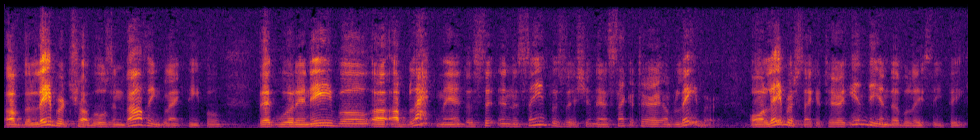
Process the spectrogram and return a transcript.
of the labor troubles involving black people that would enable uh, a black man to sit in the same position as Secretary of Labor or labor secretary in the NAACP.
